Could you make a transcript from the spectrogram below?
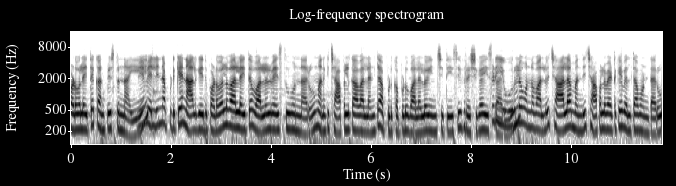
పడవలు అయితే కనిపిస్తున్నాయి. మేము వెళ్ళినప్పటికే నాలుగైదు పడవల వాళ్ళైతే వలలు వేస్తూ ఉన్నారు. మనకి చేపలు కావాలంటే అప్పటికప్పుడు వలలో ఇంచి తీసి ఫ్రెష్గా ఇస్తారు. ఈ ఊర్లో ఉన్న వాళ్ళు చాలా మంది చేపల వేటకే వెళ్తా ఉంటారు.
